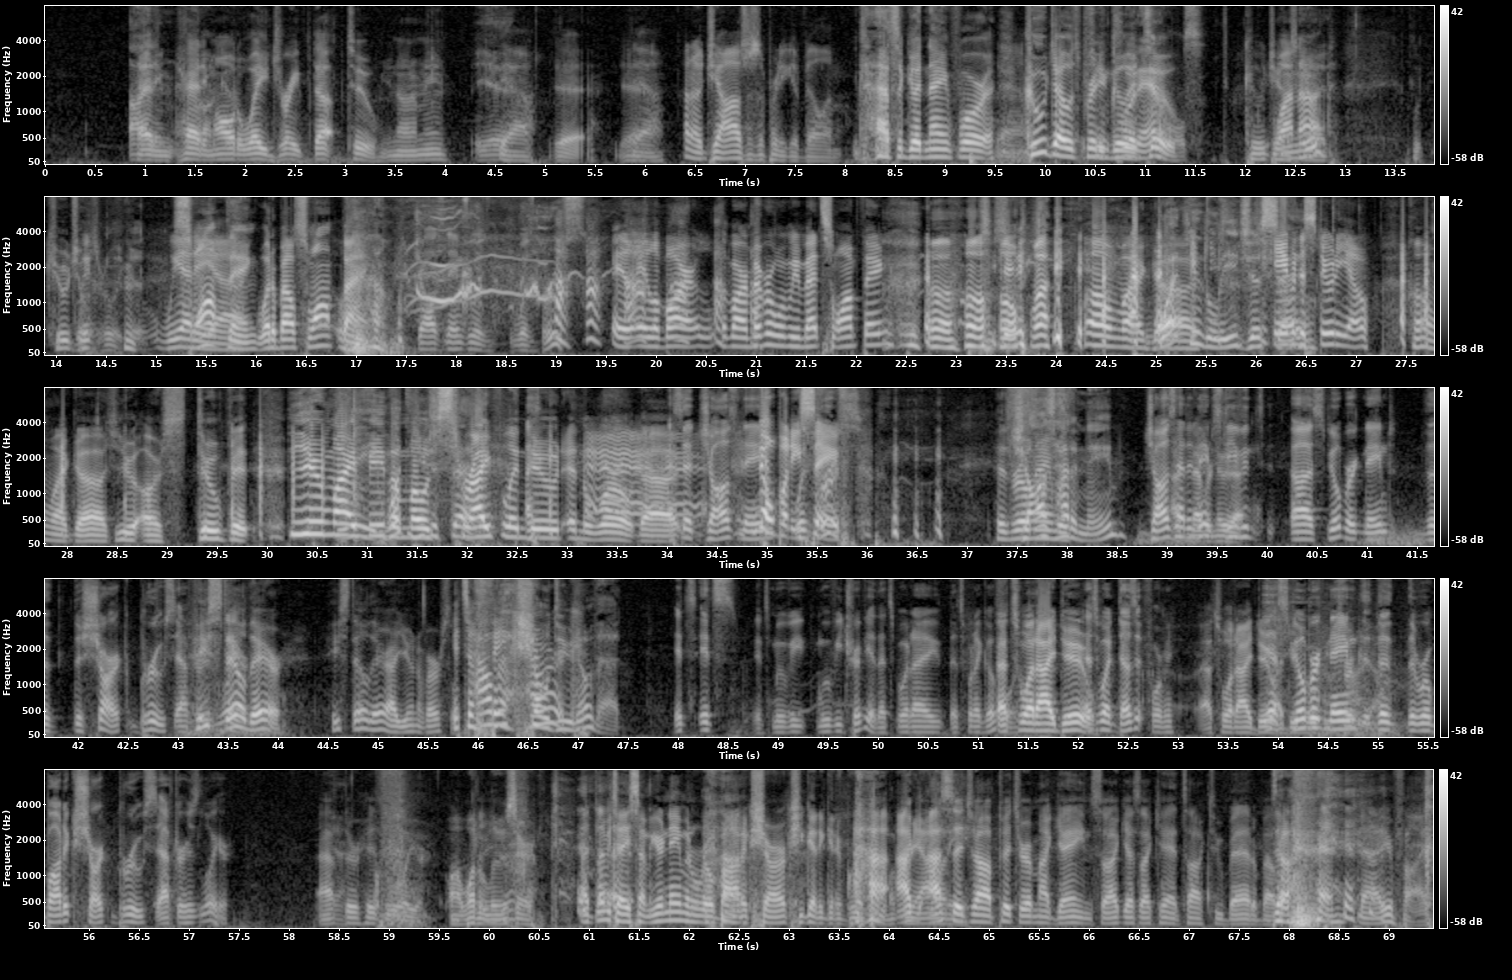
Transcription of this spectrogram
had Ivan him had him all the way draped up too. You know what I mean? Yeah. yeah. Yeah, Yeah. yeah. I don't know. Jaws was a pretty good villain. That's a good name for it. Yeah. Cujo's pretty include good too. animals, Cujo's Why not? good. Cujo's really good. We had Swamp a, uh, Thing. What about Swamp Thing? Jaws' name was was Bruce. Hey, hey, Lamar, Lamar, remember when we met Swamp Thing? oh my! Oh my God! What did Lee just Came say? in the studio. Oh my gosh, you are stupid. You might Lee, be the what did you most trifling dude in the world, I said Jaws' name. Nobody's was safe. His real Jaws name had was, a name. Jaws had a name. Steven uh, Spielberg named the the shark Bruce after. He's his still lawyer. there. He's still there at Universal. It's a How fake the hell shark. do you know that? It's it's it's movie movie trivia. That's what I that's what I go for. That's for. what I do. That's what does it for me. That's what I do. I yeah, do Spielberg movie named trivia the, the robotic shark Bruce after his lawyer. after his lawyer. Oh, what a loser! Uh, let me tell you something. You're naming robotic sharks. You got to get a grip on I, I sent y'all a picture of my gains, so I guess I can't talk too bad about it. no, you're fine.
